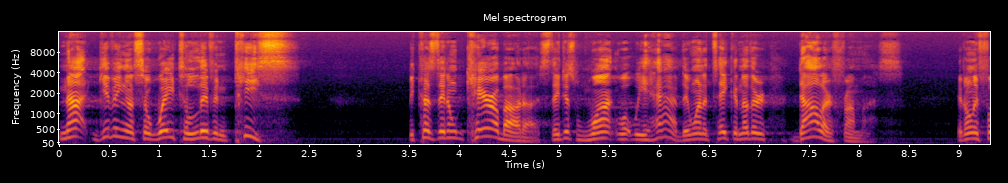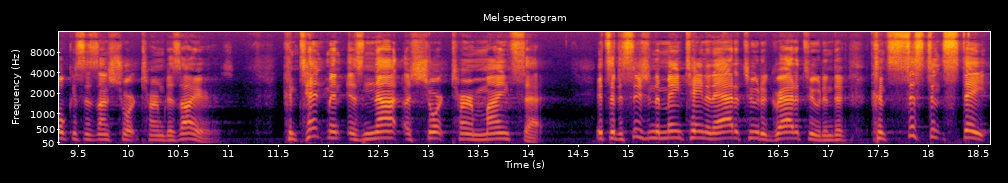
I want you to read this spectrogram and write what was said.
not giving us a way to live in peace because they don't care about us. They just want what we have, they want to take another dollar from us. It only focuses on short term desires. Contentment is not a short term mindset. It's a decision to maintain an attitude of gratitude and a consistent state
